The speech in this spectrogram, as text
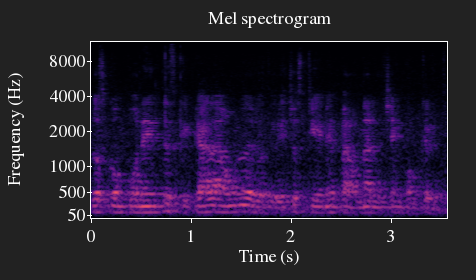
los componentes que cada uno de los derechos tiene para una lucha en concreto.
